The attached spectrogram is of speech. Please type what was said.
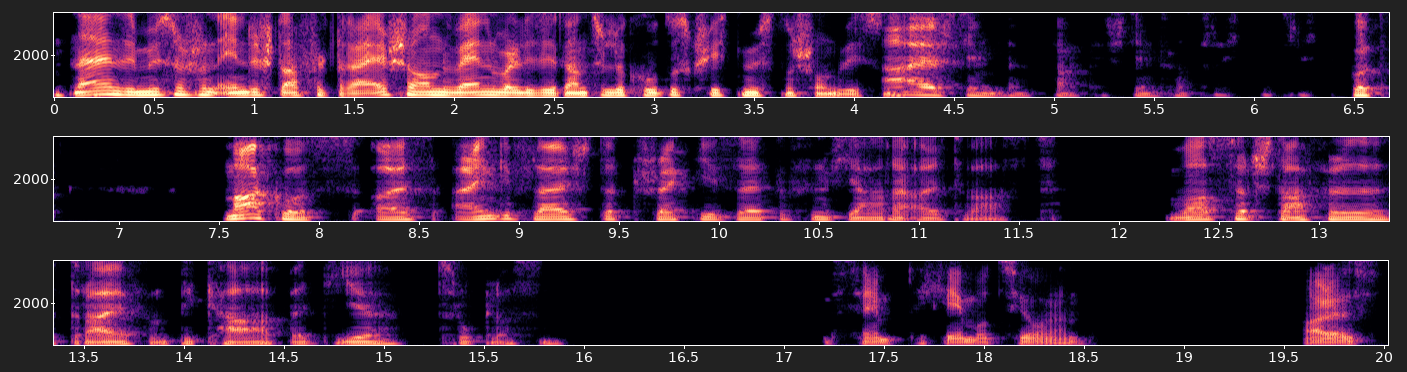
Nein, sie müssen schon Ende Staffel 3 schauen, wenn, weil diese ganze Locutus-Geschichte müssten schon wissen. Ah, ja, stimmt. Danke, stimmt, hast recht, hast recht. Gut. Markus, als eingefleischter Trekkie seit du fünf Jahre alt warst, was hat Staffel 3 von Picard bei dir zurücklassen? Sämtliche Emotionen. Alles.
